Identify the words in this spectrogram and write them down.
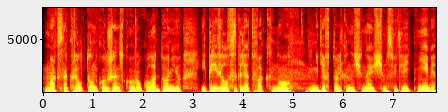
Макс накрыл тонкую женскую руку ладонью и перевел взгляд в окно, где в только начинающем светлеть небе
